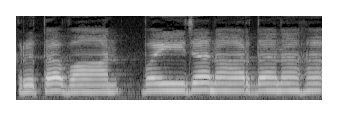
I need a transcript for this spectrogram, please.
कृतवान् वैजनार्दनः।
